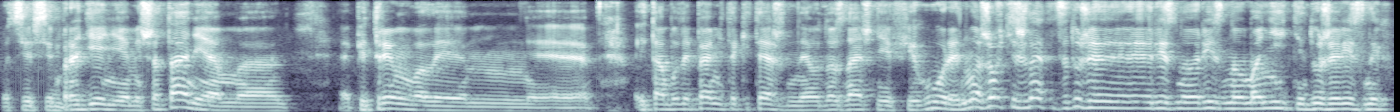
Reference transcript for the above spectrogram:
оці всім брадінням і шатанням, е, підтримували. е, І там були певні такі теж неоднозначні фігури. Ну, а жовті жилети це дуже різно, різноманітні, дуже різних,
